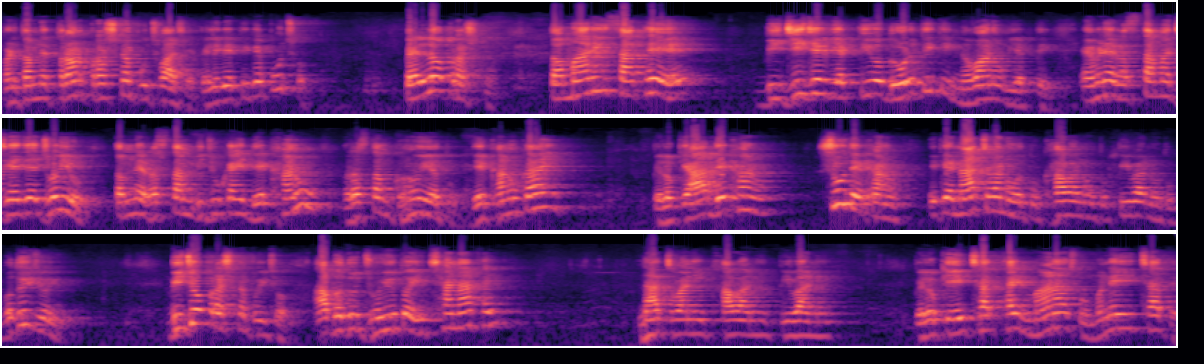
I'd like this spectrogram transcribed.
પણ તમને ત્રણ પ્રશ્ન પૂછવા છે. પેલી વ્યક્તિ કે પૂછો. પહેલો પ્રશ્ન, તમારી સાથે બીજી જે વ્યક્તિઓ દોડતી હતી, નવાણું વ્યક્તિ, એમણે રસ્તામાં જે જે જોયું, તમને રસ્તામાં બીજું કાંઈ દેખાણું? રસ્તામાં ઘણું હતું. દેખાણું કાંઈ? પેલો કે આ દેખાણું, શું દેખાણું? એ કે નાચવાનું હતું, ખાવાનું હતું, પીવાનું હતું બધું જોયું. બીજો પ્રશ્ન પૂછ્યો, આ બધું જોયું તો ઈચ્છા ના થઈ? નાચવાની, ખાવાની, પીવાની? પેલો કે ઈચ્છા થાય માણા છું મને ઈચ્છા થઈ.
